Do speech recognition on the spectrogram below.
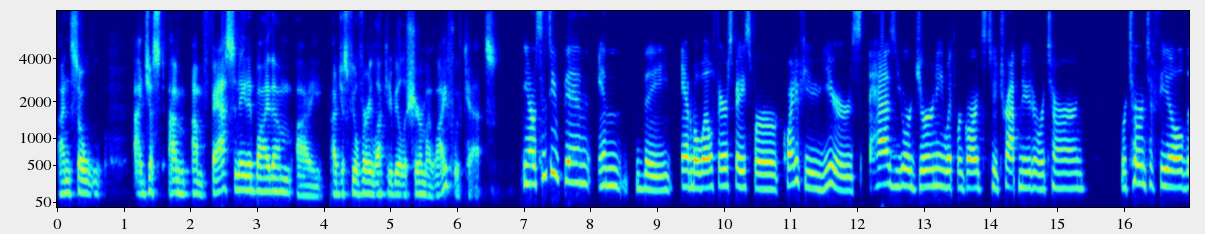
And so, I just I'm I'm fascinated by them. I I just feel very lucky to be able to share my life with cats. You know, since you've been in the animal welfare space for quite a few years, has your journey with regards to trap, neuter, return, return to field,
